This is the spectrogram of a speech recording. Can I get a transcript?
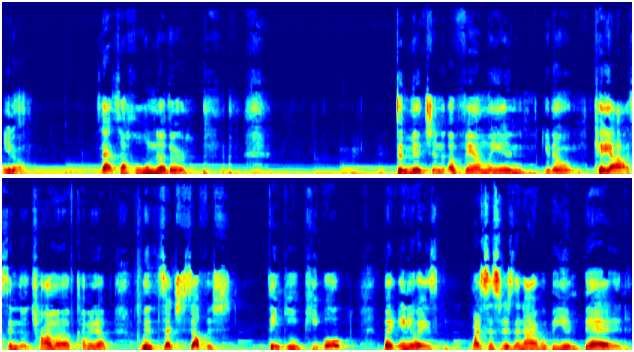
you know, that's a whole nother dimension of family and, you know, chaos and the trauma of coming up with such selfish thinking people. But, anyways, my sisters and I would be in bed,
